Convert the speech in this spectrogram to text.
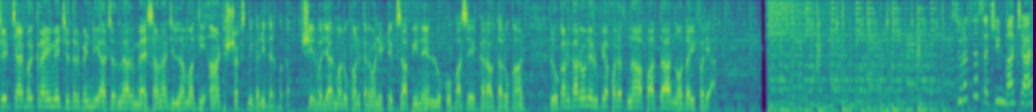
સ્ટેટ સાયબર ક્રાઇમે છેતરપિંડી આચરનાર મહેસાણા જિલ્લામાંથી આઠ શખ્સની કરી ધરપકડ. શેરબજારમાં રોકાણ કરવાની ટિપ્સ આપીને લોકો પાસે કરાવતા રોકાણ. રોકાણકારોને રૂપિયા પરત ન અપાતા નોંધાઈ ફરિયાદ. સુરતના સચિનમાં ચાર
